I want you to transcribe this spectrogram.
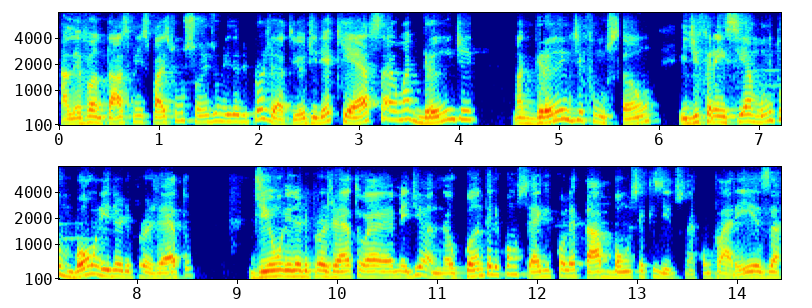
a levantar as principais funções do líder de projeto. E eu diria que essa é uma grande, uma grande função e diferencia muito um bom líder de projeto de um líder de projeto é mediano, né? O quanto ele consegue coletar bons requisitos, né? Com clareza,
